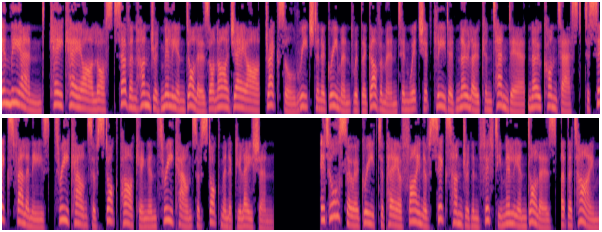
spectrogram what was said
In the end, KKR lost $700 million on RJR. Drexel reached an agreement with the government in which it pleaded nolo contendere no contest to six felonies, three counts of stock parking and three counts of stock manipulation. It also agreed to pay a fine of $650 million, at the time,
